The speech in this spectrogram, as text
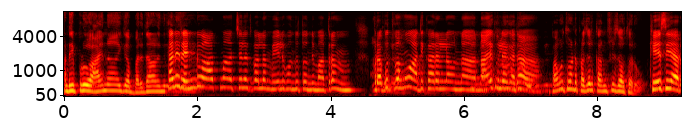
అంటే ఇప్పుడు ఆయన ఇక బలిదానాలు కానీ రెండు ఆత్మహత్యల వల్ల మేలు పొందుతుంది మాత్రం ప్రభుత్వము అధికారంలో ఉన్న నాయకులే కదా. ప్రభుత్వం అంటే ప్రజలు కన్ఫ్యూజ్ అవుతారు. కేసీఆర్.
